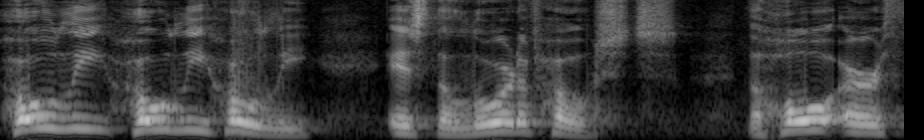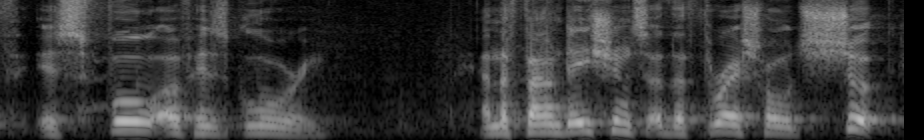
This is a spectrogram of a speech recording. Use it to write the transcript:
Holy, holy, holy is the Lord of hosts. The whole earth is full of his glory. And the foundations of the threshold shook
